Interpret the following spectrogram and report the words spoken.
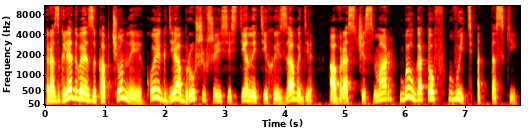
Разглядывая закопченные, кое-где обрушившиеся стены тихой заводи, Аврас Чесмар был готов выть от тоски.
